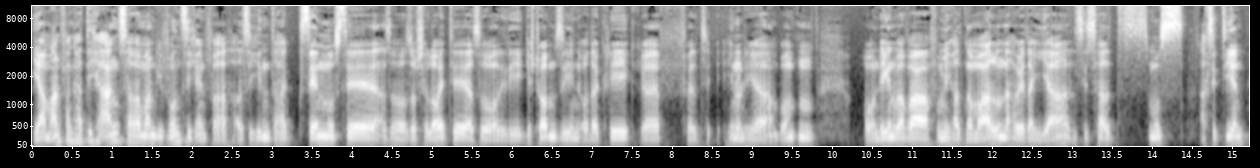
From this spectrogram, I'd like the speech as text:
Ja, am Anfang hatte ich Angst, aber man gewohnt sich einfach. Als ich jeden Tag sehen musste, also solche Leute, also die gestorben sind oder Krieg, äh, fällt hin und her Bomben. Und irgendwann war für mich halt normal und dann habe ich gedacht, ja, es ist halt, es muss akzeptieren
